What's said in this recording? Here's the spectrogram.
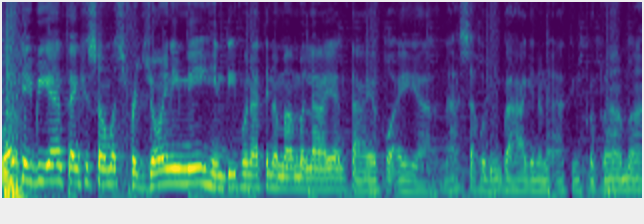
Well, thank you so much for joining me. Hindi po natin namamalayan, tayo po ay uh, nasa huling bahagi na ng ating programa.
